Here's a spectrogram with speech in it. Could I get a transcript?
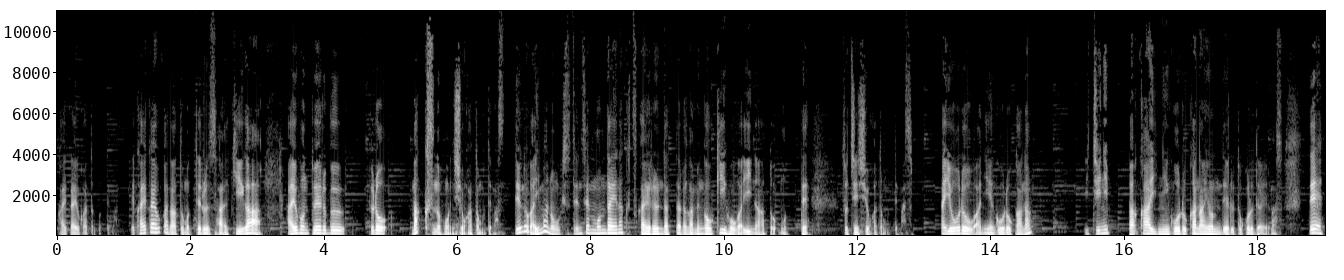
買い替えようかと思ってます。で、買い替えようかなと思ってる先が iPhone 12 Pro Max の方にしようかと思ってます。っていうのが今の大きさ全然問題なく使えるんだったら画面が大きい方がいいなと思って、そっちにしようかと思ってます。容量は2頃かな ?1 ニッパか2頃か悩んでいるところではいます。で、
